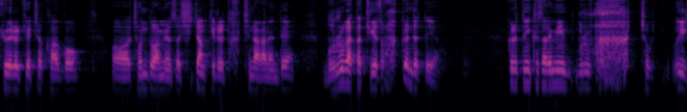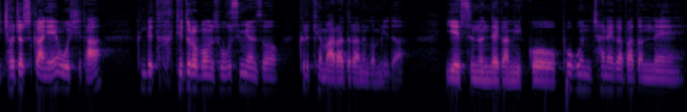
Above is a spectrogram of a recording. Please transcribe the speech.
교회를 개척하고 어, 전도하면서 시장길을 탁 지나가는데 물을 갖다 뒤에서 확 건졌대요. 그랬더니 그 사람이 물을 확 젖, 젖었을 거 아니에요 옷이 다. 근데 딱 뒤돌아보면서 웃으면서 그렇게 말하더라는 겁니다. 예수는 내가 믿고 복은 자네가 받았네.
